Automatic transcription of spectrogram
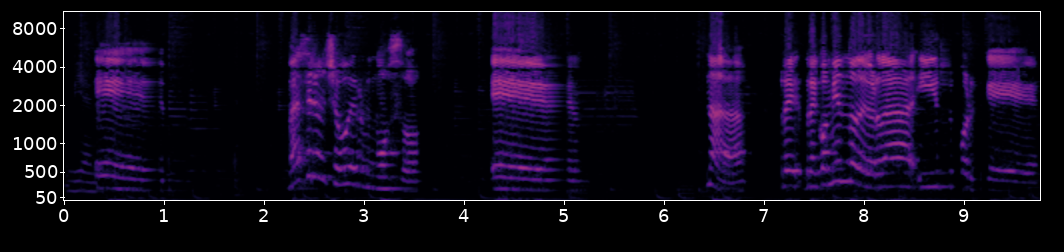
Bien. Eh, va a ser un show hermoso. Eh, nada, re- recomiendo de verdad ir porque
